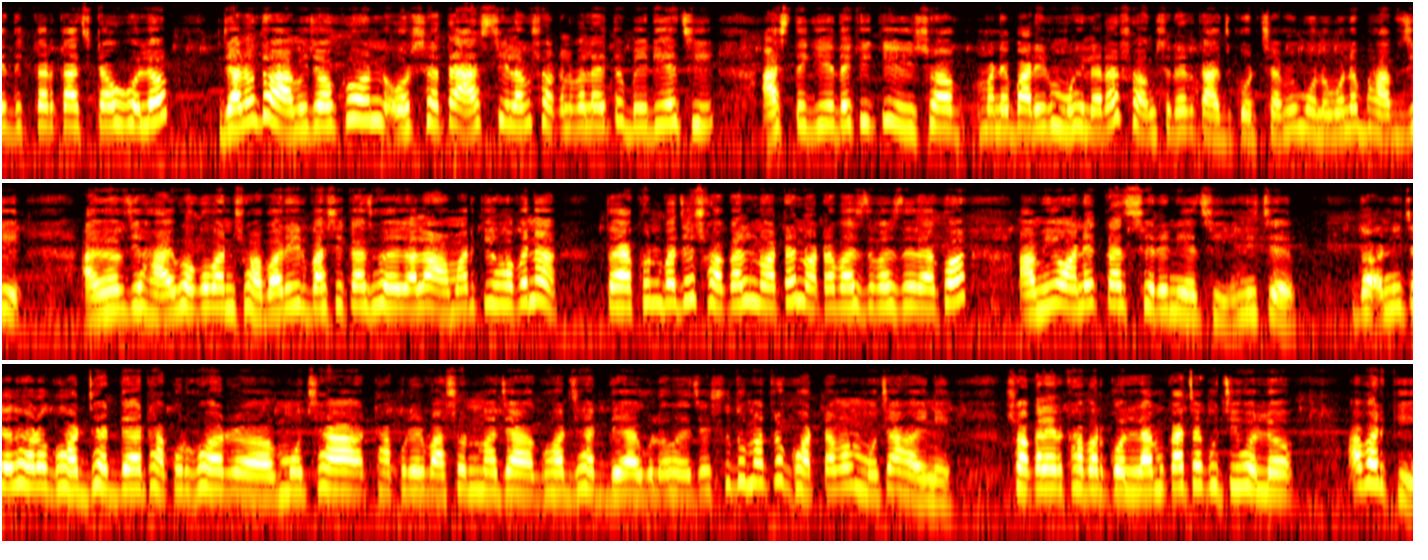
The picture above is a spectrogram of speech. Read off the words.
এদিককার কাজটাও হলো। জানো তো, আমি যখন ওর সাথে আসছিলাম, সকালবেলায় তো বেরিয়েছি। আসতে গিয়ে দেখি কি, সব মানে বাড়ির মহিলারা সংসারের কাজ করছে। আমি মনে মনে ভাবছি, আমি ভাবছি হাই ভগবান, সবারই বাসি কাজ হয়ে গেল, আমার কি হবে না? তো এখন বাজে সকাল নটা নটা বাজতে বাজতে দেখো আমি অনেক কাজ সেরে নিয়েছি নিচে। নিচে ধরো ঘর ঝাড় দেওয়া ঠাকুর ঘর মোছা ঠাকুরের বাসন মাজা ঘর ঝাড় দেওয়া এগুলো হয়েছে। শুধুমাত্র ঘরটা আমার মোছা হয়নি। সকালের খাবার করলাম কাচাকুচি হলো। আবার কি?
